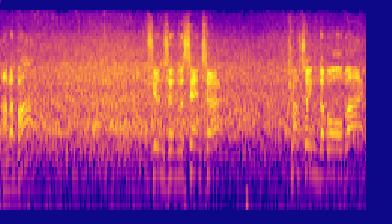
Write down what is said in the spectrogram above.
Alaba. Options in the centre. Cutting the ball back.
